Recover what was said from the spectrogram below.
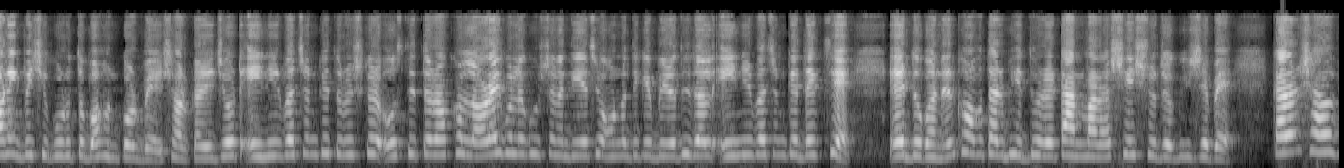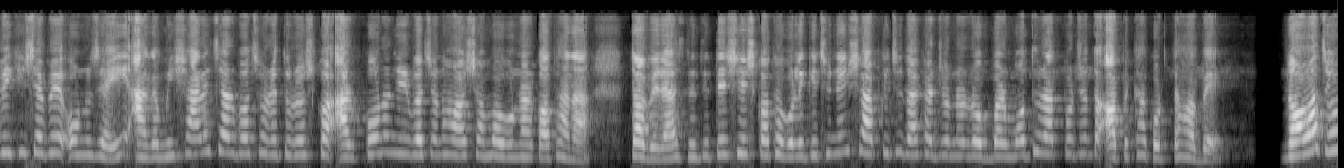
অনেক বেশি গুরুত্ব বহন করবে। সরকারি জোট এই নির্বাচনকে তুরস্কের অস্তিত্ব রক্ষার লড়াই বলে ঘোষণা দিয়েছে। অন্যদিকে বিরোধী দল এই নির্বাচনকে দেখছে এর দোকানের ক্ষমতার ভিত ধরে টান মারা শেষ সুযোগ হিসেবে। কারণ স্বাভাবিক হিসেবে অনুযায়ী আগামী সাড়ে চার বছরে তুরস্ক আর কোনো নির্বাচন হওয়ার সম্ভাবনার কথা না। তবে রাজনীতিতে শেষ কথা বলে কিছু নেই, সবকিছু দেখার জন্য রোববার মধ্যরাত পর্যন্ত অপেক্ষা করতে হবে। নওয়াজ ও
